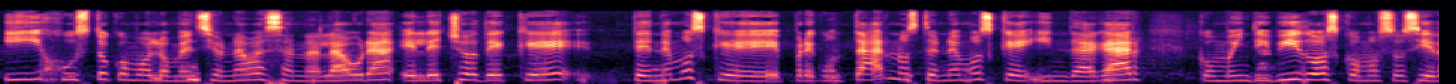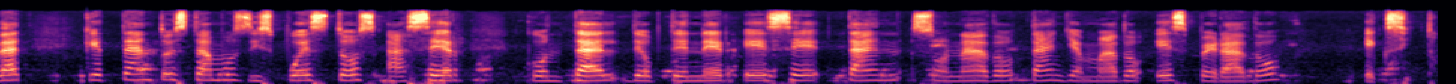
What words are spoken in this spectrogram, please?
Y justo como lo mencionaba Ana Laura, el hecho de que tenemos que preguntarnos, tenemos que indagar como individuos, como sociedad, qué tanto estamos dispuestos a hacer con tal de obtener ese tan sonado, tan llamado, esperado éxito.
